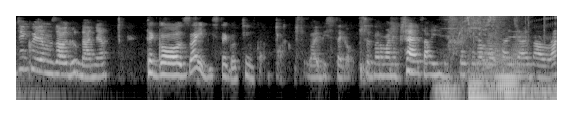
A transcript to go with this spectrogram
Dziękujemy za oglądanie tego zajebistego odcinka. Tak, zajebistego. Przed normalnie przezajebistego, dobra, zajebistego.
